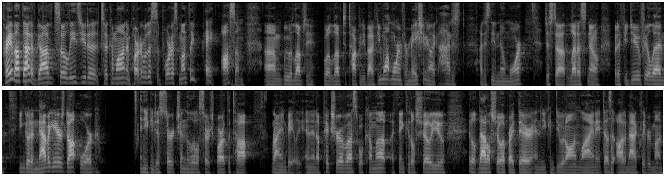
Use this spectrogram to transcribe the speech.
pray about that. If god so leads you to, to come on and partner with us support us monthly hey awesome. Um, we would love to would love to talk with you about it. If you want more information you're like ah, i just i just need to know more just uh, let us know. But if you do feel led you can go to navigators.org and you can just search in the little search bar at the top Ryan Bailey. And then a picture of us will come up. I think it'll show you. It'll, that'll show up right there, and you can do it online. It does it automatically every month.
